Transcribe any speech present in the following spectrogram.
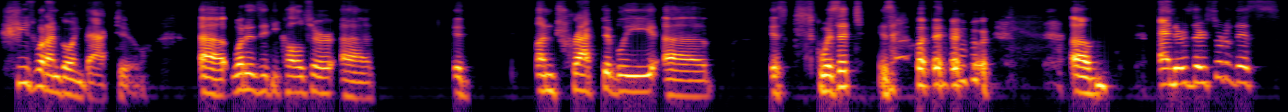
she's what I'm going back to. Uh, what is it he calls her? Uh, untractably uh, exquisite is what um, and there's there's sort of this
